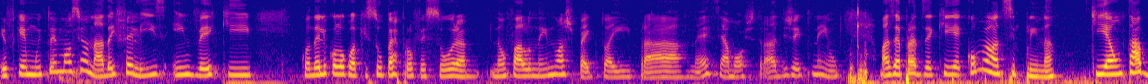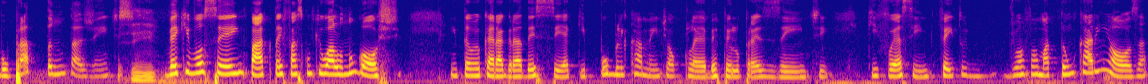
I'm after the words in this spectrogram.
eu fiquei muito emocionada e feliz em ver que quando ele colocou aqui super professora, não falo nem no aspecto aí para né, se amostrar de jeito nenhum. Mas é para dizer que, como é uma disciplina que é um tabu para tanta gente, Sim. ver que você impacta e faz com que o aluno goste. Então eu quero agradecer aqui publicamente ao Kleber pelo presente, que foi assim, feito de uma forma tão carinhosa,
